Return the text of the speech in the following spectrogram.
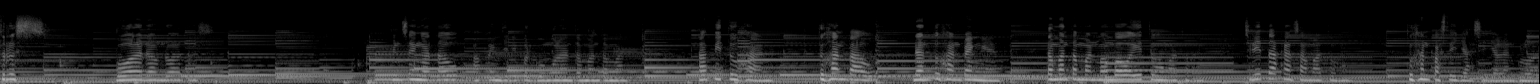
Terus bawalah dalam doa terus. Mungkin saya nggak tahu apa yang jadi pergumulan teman-teman. Tapi Tuhan, Tuhan tahu dan Tuhan pengen teman-teman membawa itu sama Tuhan. Ceritakan sama Tuhan. Tuhan pasti kasih jalan keluar.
